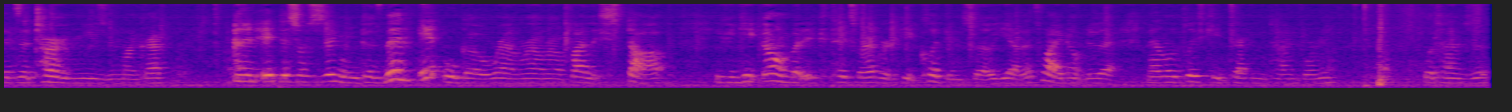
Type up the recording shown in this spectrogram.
It's a term used in Minecraft, and it disrupts the signal because then it will go round, round, round, finally stop. You can keep going, but it takes forever to keep clicking. So yeah, that's why I don't do that. Madeline, please keep tracking the time for me. What time is it?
